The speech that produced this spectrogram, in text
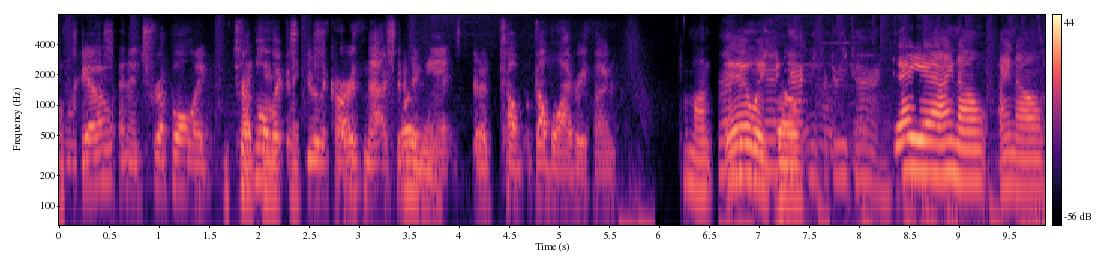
Okay. Brio, and then triple like triple like a few of the cards, and that should have been it. Should have double everything. Come on. There we go. can't attack me for three turns. Yeah, yeah, I know. I know.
